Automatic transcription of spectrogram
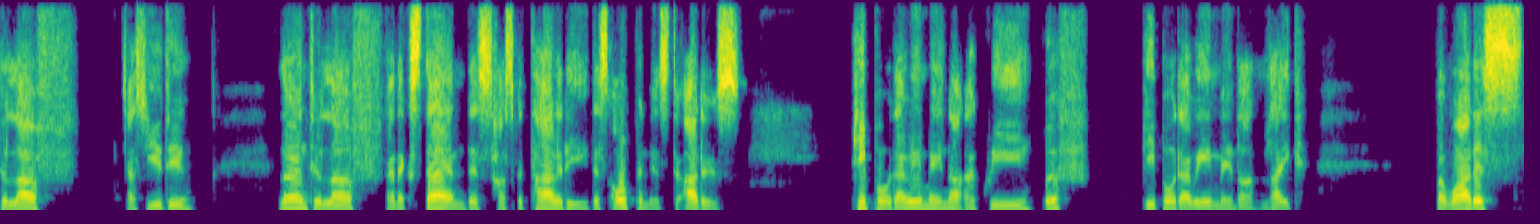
to love as you do, learn to love and extend this hospitality, this openness to others, people that we may not agree with, people that we may not like. But what is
